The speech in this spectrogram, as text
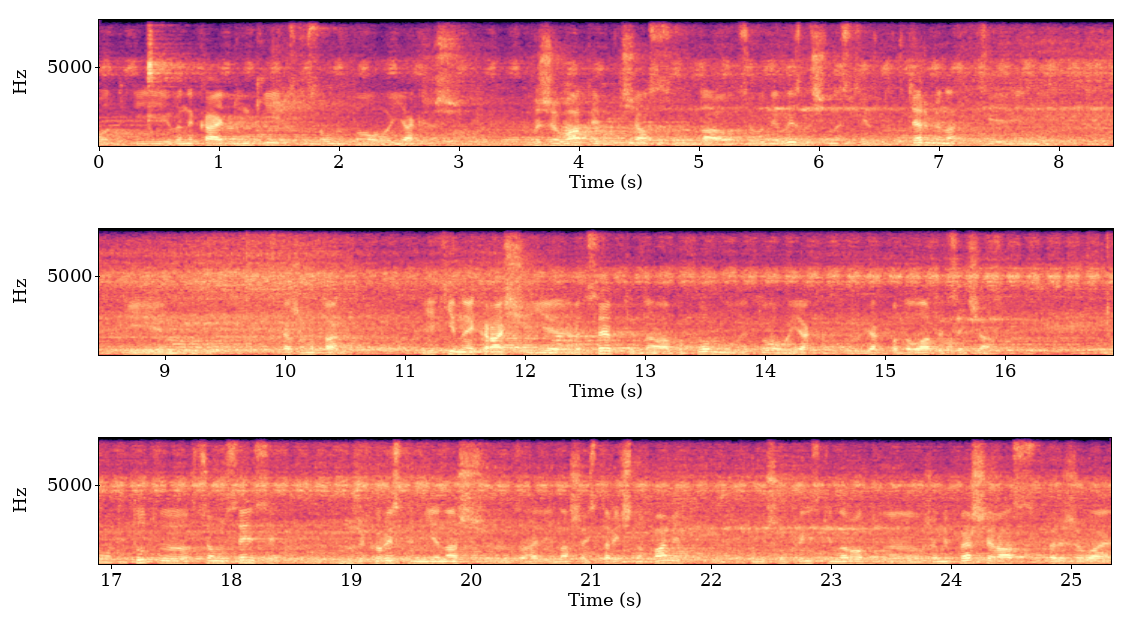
От, і виникають думки стосовно того, як ж виживати під час да, цієї невизначеності в термінах цієї війни. І, скажімо так, які найкращі є рецепти да, або формули того, як, як подолати цей час. От. І тут е, в цьому сенсі дуже корисним є наш, е, взагалі, наша історична пам'ять, тому що український народ е, вже не перший раз переживає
